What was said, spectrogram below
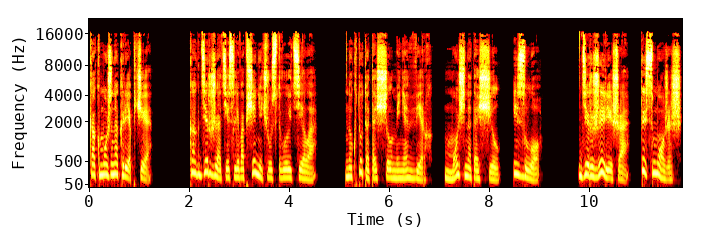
«Как можно крепче!» Как держать, если вообще не чувствую тела? Но кто-то тащил меня вверх, мощно тащил, и зло. «Держи, Риша, ты сможешь!»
